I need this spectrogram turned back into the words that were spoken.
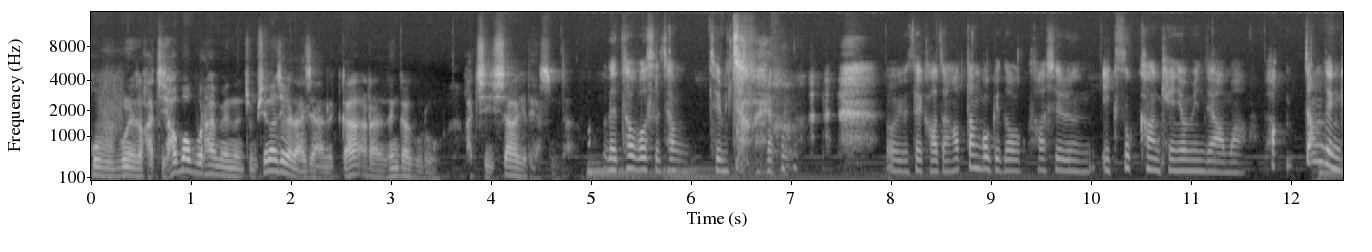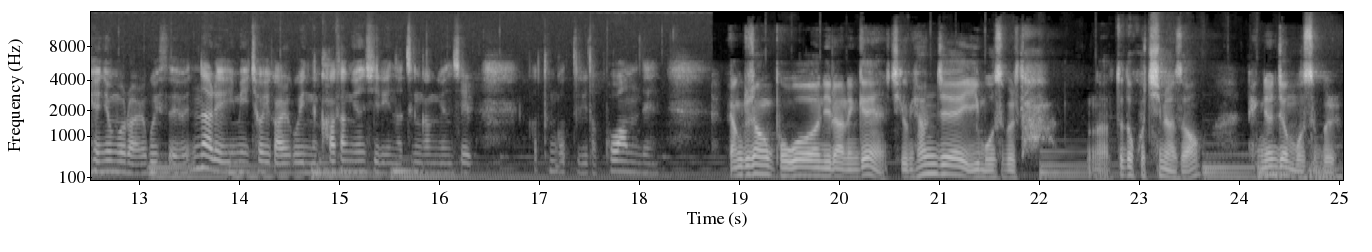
그 부분에서 같이 협업을 하면은 좀 시너지가 나지 않을까라는 생각으로 같이 시작하게 되었습니다. 메타버스 참 재밌잖아요. 어, 요새 가장 핫한 거기도 하고 사실은 익숙한 개념인데 아마 확 장된 개념으로 알고 있어요. 옛날에 이미 저희가 알고 있는 가상현실이나 증강현실 같은 것들이 다 포함된 양조장 복원이라는 게 지금 현재 이 모습을 다 어, 뜯어 고치면서 100년 전 모습을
